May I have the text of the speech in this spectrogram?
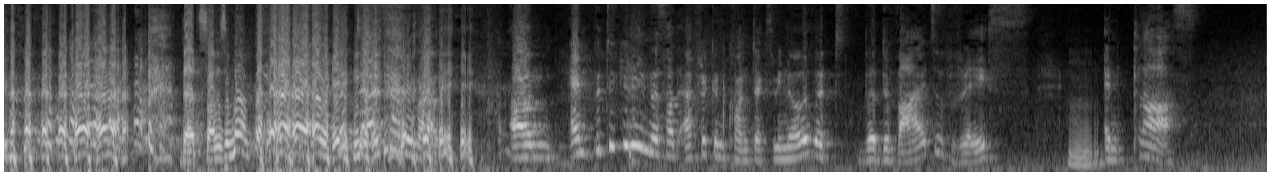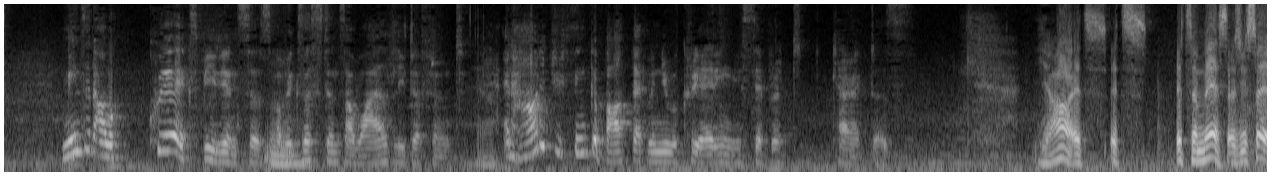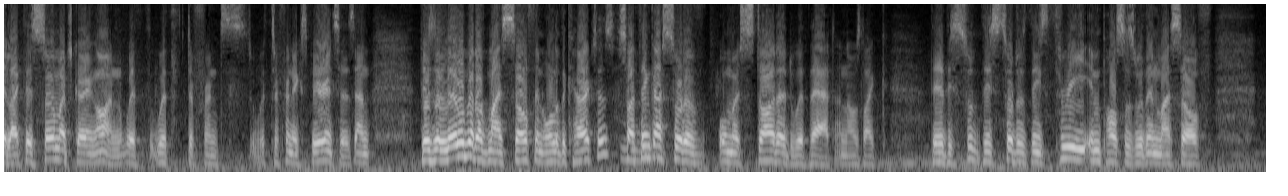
that sums him up. I mean, um, and particularly in the South African context, we know that the divides of race and class means that our queer experiences of existence are wildly different. Yeah. And how did you think about that when you were creating these separate characters? Yeah, it's it's it's a mess, as you say. Like there's so much going on with with different with different experiences, and there's a little bit of myself in all of the characters. So I think I sort of almost started with that, and I was like, there are these sort, these sort of these three impulses within myself,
